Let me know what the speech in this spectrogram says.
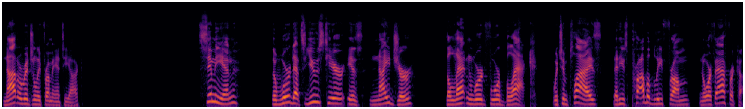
not originally from Antioch. Simeon, the word that's used here is Niger, the Latin word for black, which implies that he's probably from North Africa.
